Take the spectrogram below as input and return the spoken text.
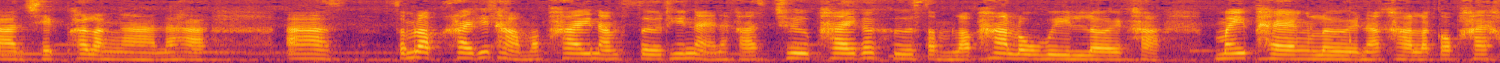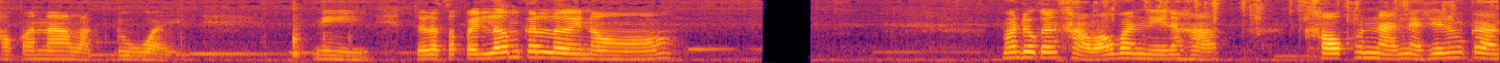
การเช็คพลังงานนะคะอ่าสำหรับใครที่ถามว่าไพ่น้ำซื้อที่ไหนนะคะ ชื่อไพ่ก็คือสำหรับฮาโลวีนเลยค่ะ ไม่แพงเลยนะคะ แล้วก็ไพ่เขาก็น่ารักด้วย นี่ เดี๋ยวเราจะไปเริ่มกันเลยเนาะมาดูกันค่ะว่าวันนี้นะคะ เขาคนนั้นเนี่ยที่ต้องการ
